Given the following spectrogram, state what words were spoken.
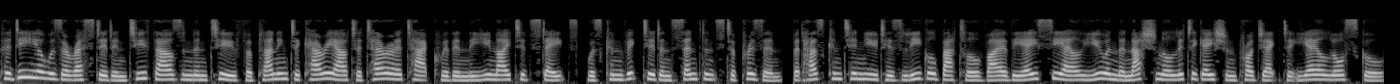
Padilla was arrested in 2002 for planning to carry out a terror attack within the United States, was convicted and sentenced to prison, but has continued his legal battle via the ACLU and the National Litigation Project at Yale Law School,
